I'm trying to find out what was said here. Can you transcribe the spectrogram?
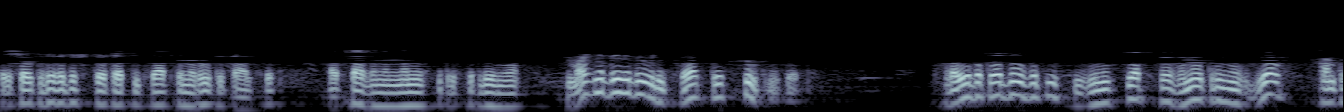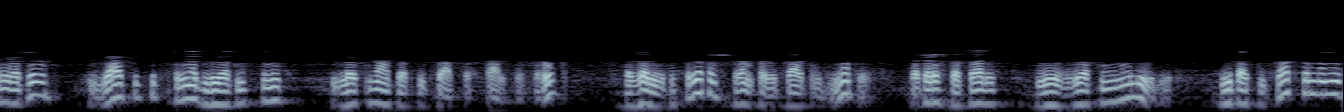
пришел к выводу, что по отпечаткам рук и пальцев, оставленным на месте преступления, можно было бы уличать преступников. В своей докладной записке в Министерство внутренних дел он приложил ящики с принадлежностями для снятия отпечатков пальцев рук, заметив при этом, что он получал предметы, которых касались неизвестные ему люди, и по отпечаткам на них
